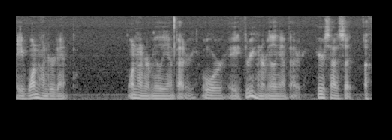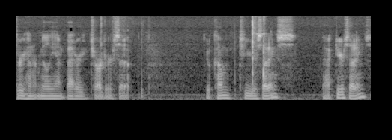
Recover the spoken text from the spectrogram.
a 100 amp, 100 milliamp battery, or a 300 milliamp battery. Here's how to set a 300 milliamp battery charger setup. You'll come to your settings, back to your settings,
